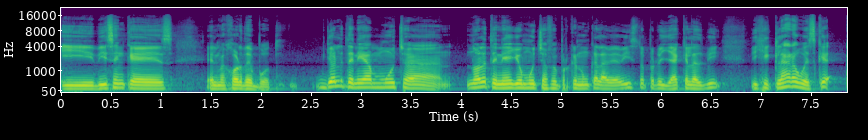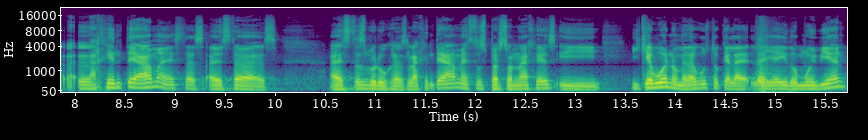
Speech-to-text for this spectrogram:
Y dicen que es el mejor debut. Yo le tenía mucha, no le tenía yo mucha fe porque nunca la había visto, pero ya que las vi, dije, claro, güey, es que la gente ama a estas, a estas, a estas brujas, la gente ama a estos personajes y, y qué bueno, me da gusto que le haya ido muy bien,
